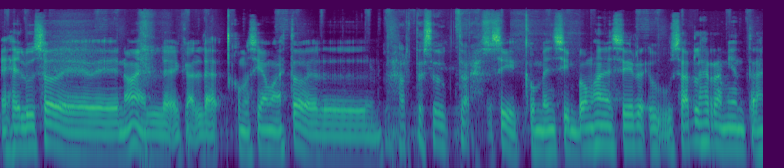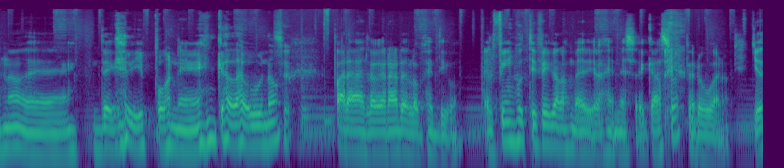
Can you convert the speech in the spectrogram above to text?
Es el uso de, ¿no? El, ¿Cómo se llama esto? El, las artes seductoras. Sí, convenci vamos a decir, usar las herramientas ¿no? de, de que dispone cada uno para lograr el objetivo. El fin justifica los medios en ese caso, pero bueno. Yo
